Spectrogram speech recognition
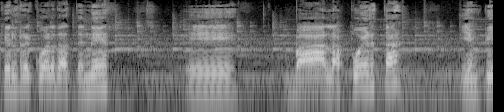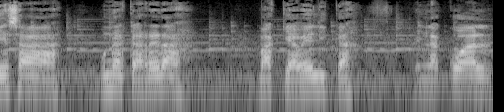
que él recuerda tener eh, va a la puerta y empieza una carrera maquiavélica en la cual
